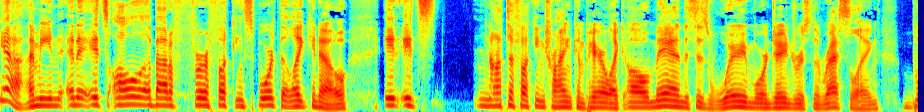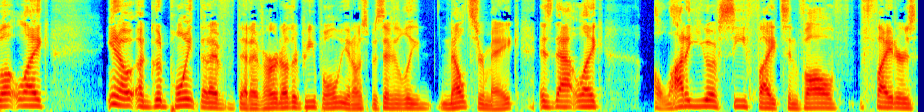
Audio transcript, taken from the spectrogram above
yeah i mean and it's all about a for a fucking sport that like you know it, it's not to fucking try and compare like oh man this is way more dangerous than wrestling but like you know a good point that i've that i've heard other people you know specifically meltzer make is that like a lot of ufc fights involve fighters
